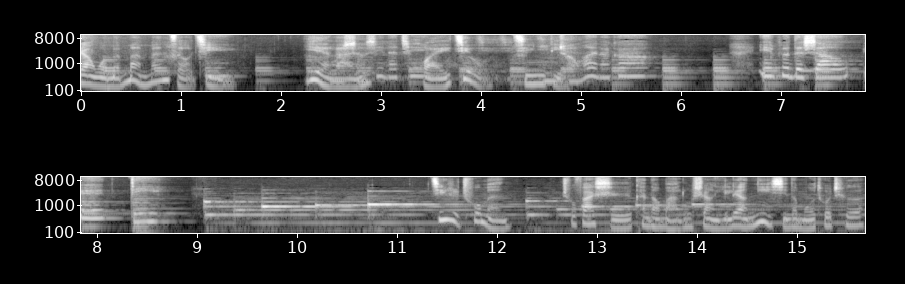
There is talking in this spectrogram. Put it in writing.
让我们慢慢走进夜阑怀旧经典。今日出门，出发时看到马路上一辆逆行的摩托车，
